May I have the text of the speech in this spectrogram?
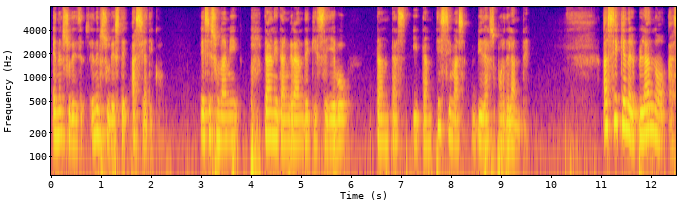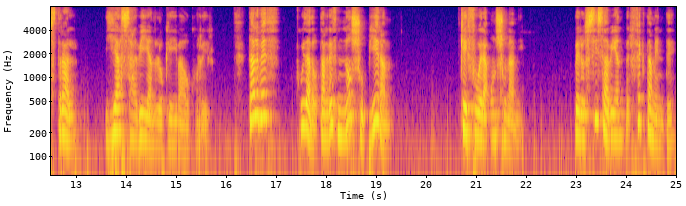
en el, sudeste, en el sudeste asiático. Ese tsunami tan y tan grande que se llevó tantas y tantísimas vidas por delante. Así que en el plano astral ya sabían lo que iba a ocurrir. Tal vez, cuidado, tal vez no supieran que fuera un tsunami, pero sí sabían perfectamente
